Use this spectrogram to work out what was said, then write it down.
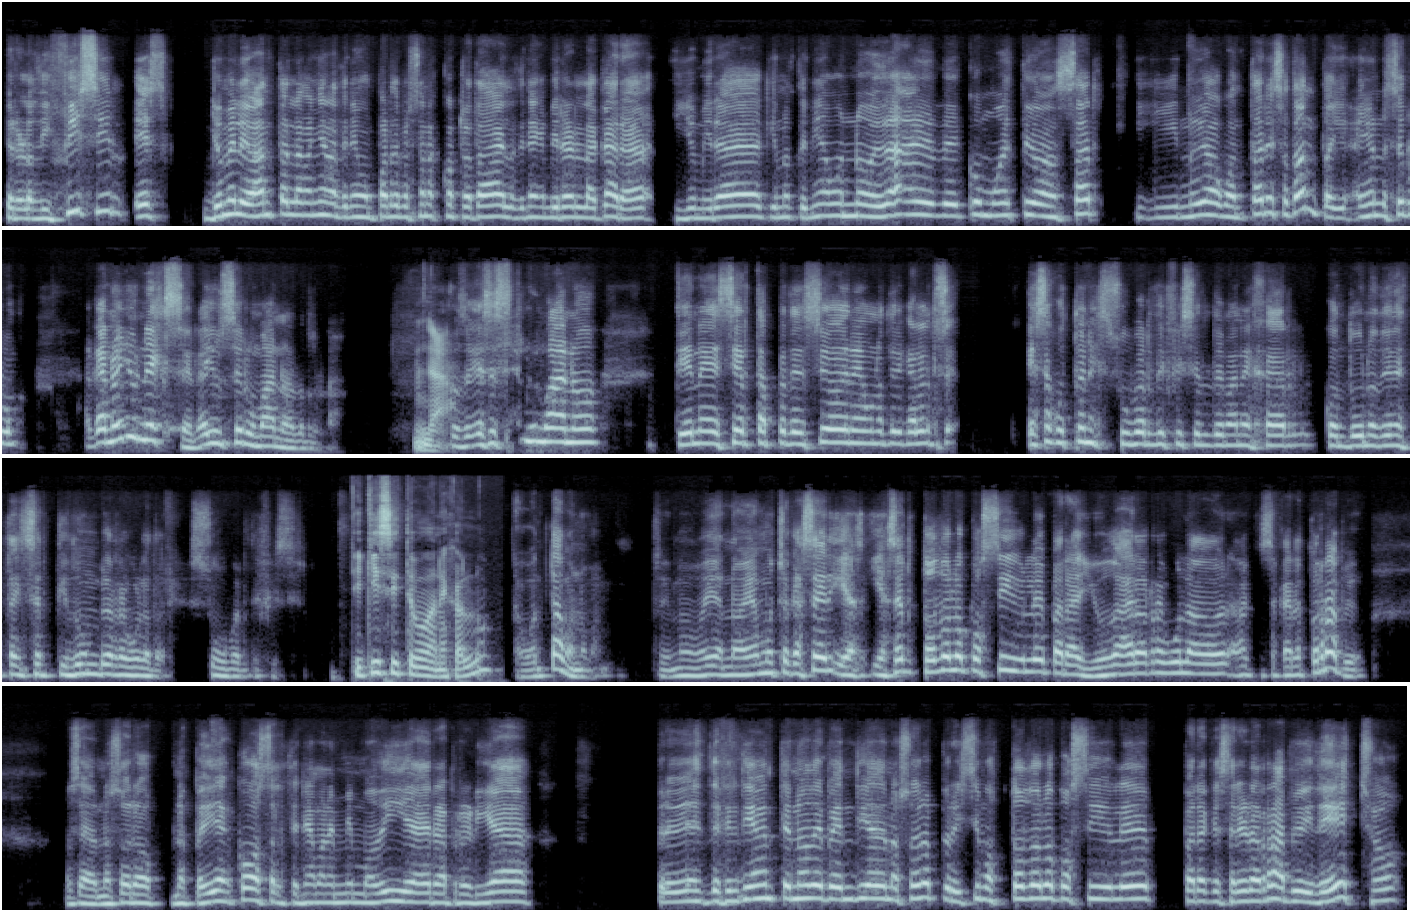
Pero lo difícil es yo me levanto en la mañana, teníamos un par de personas contratadas y le tenía que mirar en la cara y yo miraba que no teníamos novedades de cómo esto iba a avanzar y, no iba a aguantar eso tanto. Hay, un ser, acá no hay un Excel, hay un ser humano al otro lado. Entonces, ese ser humano tiene ciertas pretensiones, uno tiene que hablar. Entonces, esa cuestión es súper difícil de manejar cuando uno tiene esta incertidumbre regulatoria. Súper difícil. ¿Y qué hiciste para manejarlo? Aguantamos nomás. No, había, mucho que hacer y, y, hacer todo lo posible para ayudar al regulador a sacar esto rápido. O sea, nosotros nos pedían cosas, las teníamos en el mismo día, era prioridad, pero definitivamente no dependía de nosotros, pero hicimos todo lo posible para que saliera rápido. Y de hecho,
